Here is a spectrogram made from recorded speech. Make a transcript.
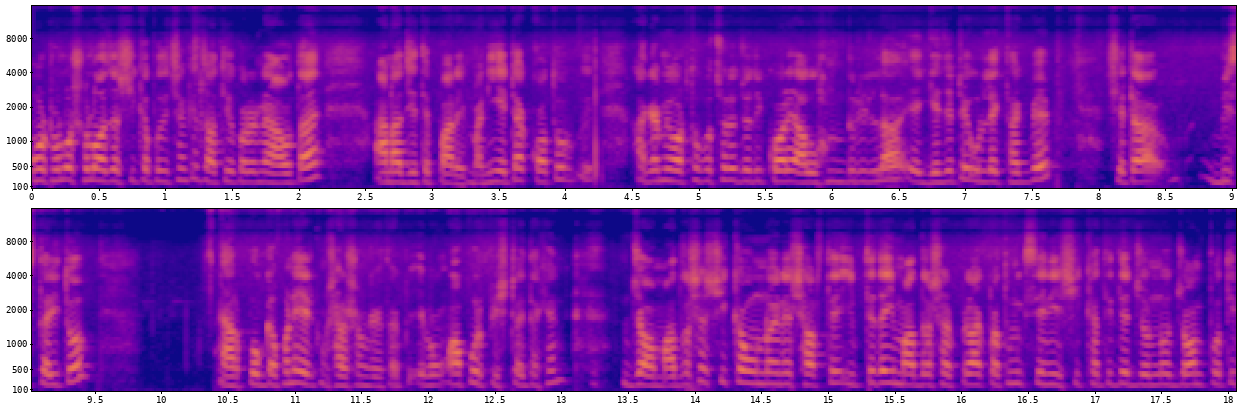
মোট হলো ষোলো হাজার শিক্ষা প্রতিষ্ঠানকে জাতীয়করণের আওতায় আনা যেতে পারে। মানে এটা কত, আগামী অর্থ বছরে যদি করে, আলহামদুলিল্লাহ এই গেজেটে উল্লেখ থাকবে, সেটা বিস্তারিত। আর প্রজ্ঞাপনে এরকম সারসংখ্যা থাকবে। এবং অপর পৃষ্ঠায় দেখেন, জ মাদ্রাসা শিক্ষা উন্নয়নের স্বার্থে ইবতেদায়ী মাদ্রাসার প্রাক প্রাথমিক শ্রেণির শিক্ষার্থীদের জন্য জন প্রতি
